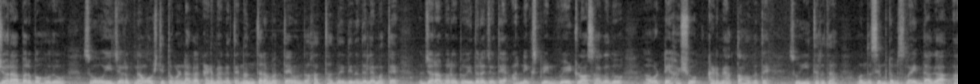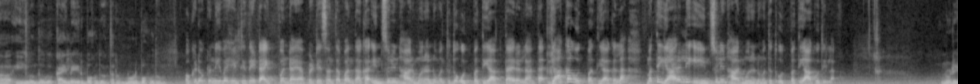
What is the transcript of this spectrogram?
ಜ್ವರ ಬರಬಹುದು. ಸೊ ಈ ಜ್ವರಕ್ಕೆ ನಾವು ಔಷಧಿ ತೊಗೊಂಡಾಗ ಕಡಿಮೆ ಆಗುತ್ತೆ. ನಂತರ ಮತ್ತೆ ಒಂದು ಹತ್ತು, ಹದಿನೈದು ದಿನದಲ್ಲೇ ಮತ್ತೆ ಜ್ವರ ಬರೋದು. ಇದರ ಜೊತೆ ಅನ್ಎಕ್ಸ್ಪ್ಲೇನ್ ವೇಟ್ ಲಾಸ್ ಆಗೋದು ಹೊಟ್ಟೆ ಹಶು ಕಡಿಮೆ ಆಗ್ತಾ ಹೋಗುತ್ತೆ. ಸೊ ಈ ಥರದ ಒಂದು ಸಿಂಪ್ಟಮ್ಸ್ನ ಇದ್ದಾಗ ಈ ಒಂದು ಕಾಯಿಲೆ ಇರಬಹುದು ಅಂತ ನಾವು ನೋಡಬಹುದು. ಓಕೆ ಡಾಕ್ಟರ್ ನೀವೇ ಹೇಳ್ತಿದ್ರಿ ಟೈಪ್ ಒನ್ ಡಯಾಬಿಟಿಸ್ ಅಂತ ಬಂದಾಗ ಇನ್ಸುಲಿನ್ ಹಾರ್ಮೋನ್ ಅನ್ನುವಂಥದ್ದು ಉತ್ಪತ್ತಿ ಆಗ್ತಾ ಇರಲ್ಲ ಅಂತ. ಯಾಕಾಗಿ ಉತ್ಪತ್ತಿ ಆಗಲ್ಲ? ಮತ್ತು ಯಾರಲ್ಲಿ ಈ ಇನ್ಸುಲಿನ್ ಹಾರ್ಮೋನ್ ಅನ್ನುವಂಥದ್ದು ಉತ್ಪತ್ತಿ ಆಗೋದಿಲ್ಲ? ನೋಡಿ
